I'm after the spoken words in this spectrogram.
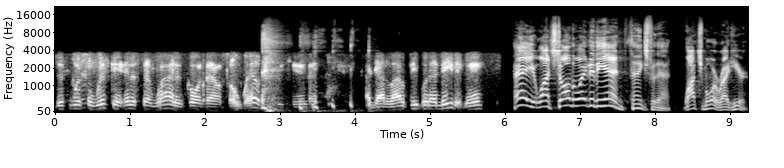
this Woodson whiskey and Intercept wine is going down so well this weekend. that I got a lot of people that need it, man. Hey, you watched all the way to the end. Thanks for that. Watch more right here.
